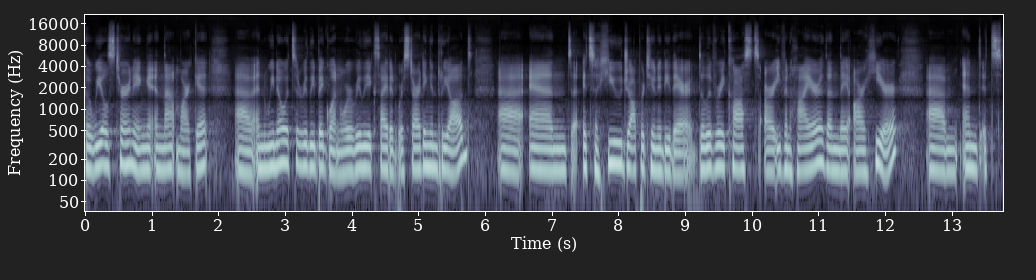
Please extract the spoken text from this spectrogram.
the wheels turning in that market, uh, and we know it's a really big one. We're really excited. We're starting in Riyadh, uh, and it's a huge opportunity there. Delivery costs are even higher than they are here, um, and it's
